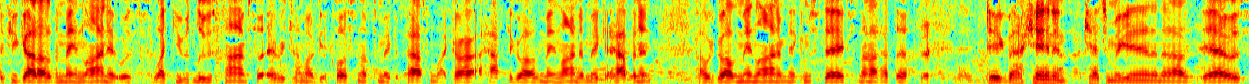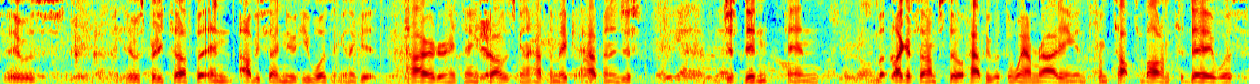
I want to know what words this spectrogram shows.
if you got out of the main line, it was like you would lose time. So every time I would get close enough to make a pass, I'm like, all right, I have to go out of the main line to make it happen, and I would go out of the main line and make a mistake, so then I'd have to dig back in and catch him again, and then I was, yeah, it was it was it was pretty tough, but and obviously I knew he wasn't going to get tired or anything, so I was going to have to make it happen, and just just didn't. And but like I said, I'm still happy with the way I'm riding, and from top to bottom today was,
